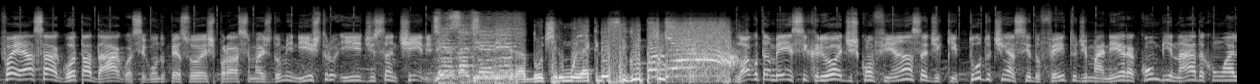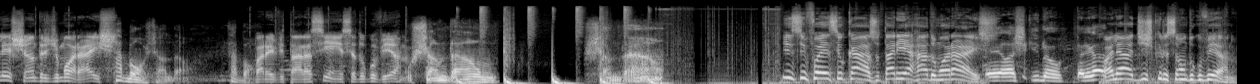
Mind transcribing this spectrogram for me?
Foi essa a gota d'água, segundo pessoas próximas do ministro e de Santini. Vereador, tira o moleque desse grupo agora! Logo também se criou a desconfiança de que tudo tinha sido feito de maneira combinada com o Alexandre de Moraes. Tá bom, Xandão. Tá bom. Para evitar a ciência do governo. O Xandão. Xandão. E se foi esse o caso, estaria errado, Moraes? É, eu acho que não, tá ligado? Olha a descrição do governo.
